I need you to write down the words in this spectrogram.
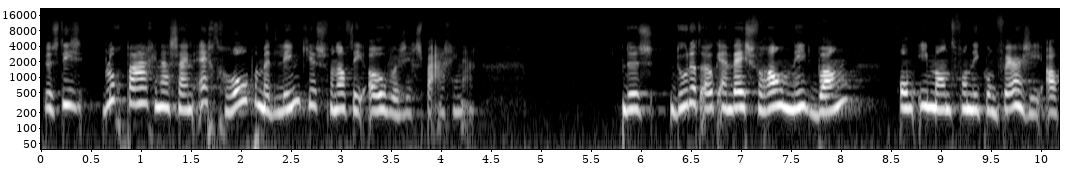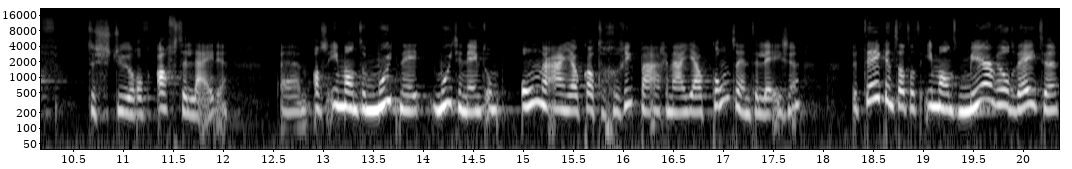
Dus die blogpagina's zijn echt geholpen met linkjes vanaf die overzichtspagina. Dus doe dat ook en wees vooral niet bang om iemand van die conversie af te sturen of af te leiden. Ehm, als iemand de moeite neemt om onderaan jouw categoriepagina jouw content te lezen, betekent dat dat iemand meer wilt weten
